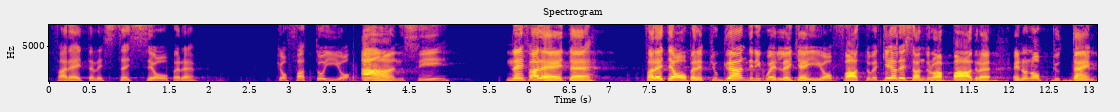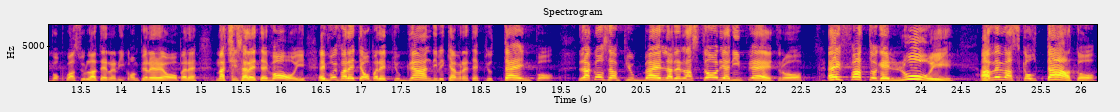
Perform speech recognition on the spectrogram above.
farete le stesse opere che ho fatto io, anzi ne farete, farete opere più grandi di quelle che io ho fatto, perché io adesso andrò a Padre e non ho più tempo qua sulla terra di compiere le opere, ma ci sarete voi e voi farete opere più grandi perché avrete più tempo. La cosa più bella della storia di Pietro è il fatto che lui aveva ascoltato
